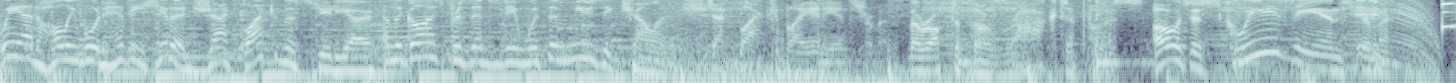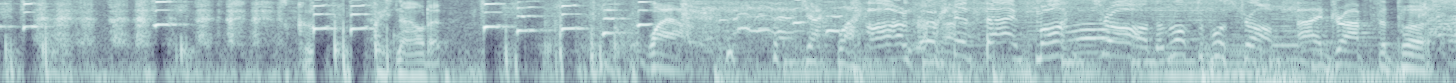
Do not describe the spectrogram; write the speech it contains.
We had Hollywood heavy hitter Jack Black in the studio, and the guys presented him with a music challenge. Jack Black can play any instrument. The Rocktopus. The Rocktopus. Oh, it's a squeezy instrument. It's good. He's nailed it. Wow. Jack Black. Oh, look at that mic Oh, drop. the octopus drop. I dropped the puss.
